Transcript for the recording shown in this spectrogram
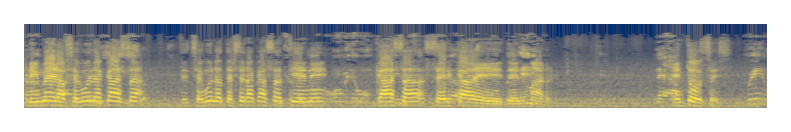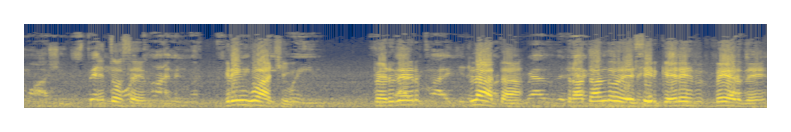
primera o segunda casa, segunda o tercera casa tiene casa cerca de- del mar. Entonces, entonces, greenwashing, green, perder plata tratando de decir que eres verde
